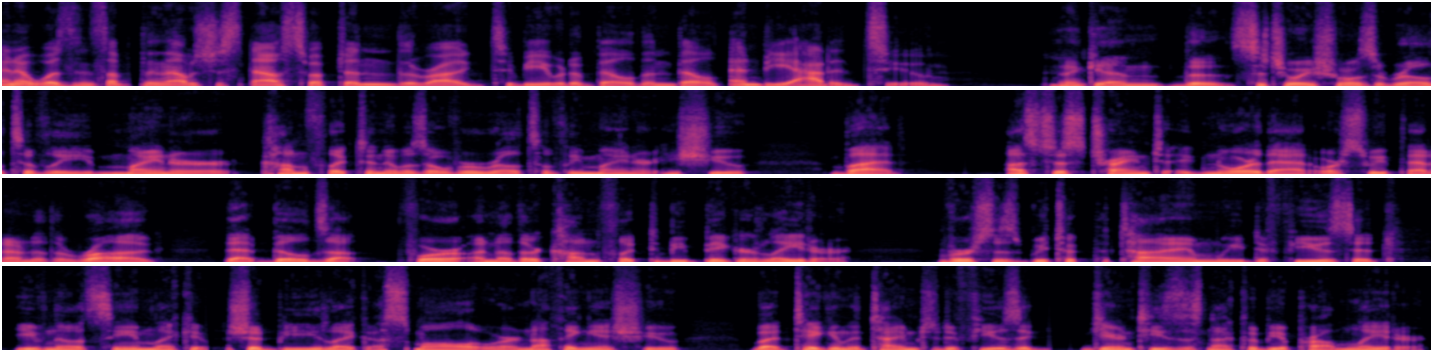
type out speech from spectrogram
And it wasn't something that was just now swept under the rug to be able to build and build and be added to. And again, the situation was a relatively minor conflict and it was over a relatively minor issue. But us just trying to ignore that or sweep that under the rug, that builds up for another conflict to be bigger later. Versus we took the time, we diffused it, even though it seemed like it should be like a small or nothing issue. But taking the time to diffuse it guarantees it's not going to be a problem later.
